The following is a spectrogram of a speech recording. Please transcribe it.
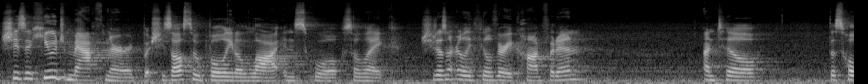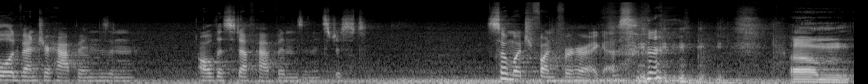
she's a huge math nerd, but she's also bullied a lot in school. So like, she doesn't really feel very confident until this whole adventure happens and all this stuff happens, and it's just so much fun for her, I guess. Um,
